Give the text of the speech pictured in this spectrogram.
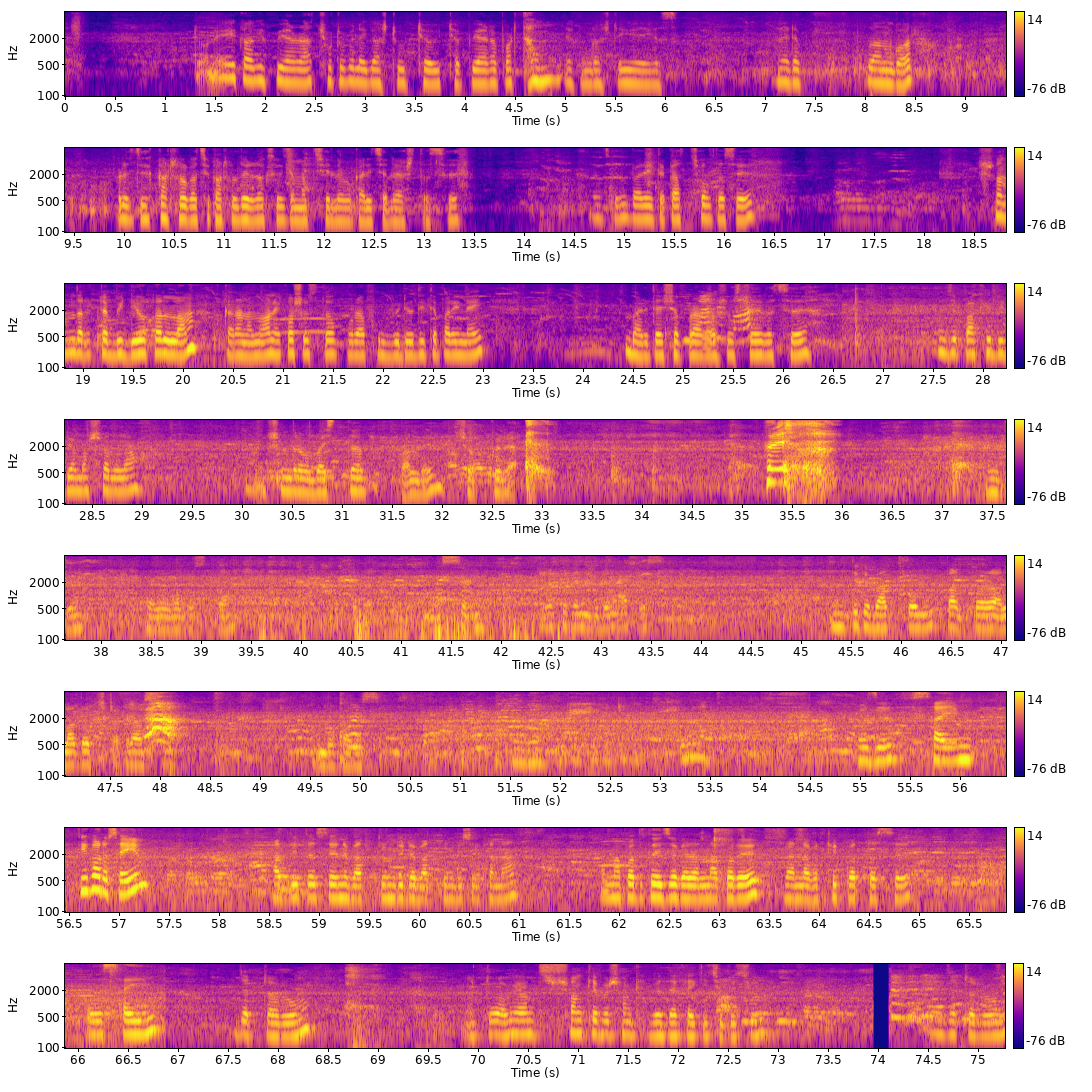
অনেক আগে পেয়ারা, ছোটোবেলায় গাছটা উঠে উঠে পেয়ারা পারতাম, এখন গাছটা ইয়ে হয়ে গেছে। মানে এটা পুরান ঘর। আর যে কাঁঠাল গাছে কাঁঠাল ধরে রাখছে যে আমার ছেলে গাড়ি চালে আসতেছে। বাড়িতে কাজ চলতেছে। সুন্দর একটা ভিডিও করলাম, কারণ আমি অনেক অসুস্থ, পুরা ফুল ভিডিও দিতে পারি নাই। বাড়িতে এসে পুরো অসুস্থ হয়ে গেছে। এই যে পাখি দুইটা মাসাল্লাহ অনেক সুন্দর আমার বাঁচতে পারলে সব করে। অবস্থা। থেকে বাথরুম পাকঘর আলাদা এক্সট্রা করে দোকান আছে ওই যে সাইম কি করো সাইম হাত দিতেছে এনে বাথরুম দুইটা বাথরুম গোসলখানা রান্না পদ্ধতি এই জায়গায় রান্না করে রান্নাঘর ঠিক করতেছে সাইম যাত্রা রুম একটু আমি সংক্ষেপে সংক্ষেপে দেখাই কিছু কিছু যাত্রা রুম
